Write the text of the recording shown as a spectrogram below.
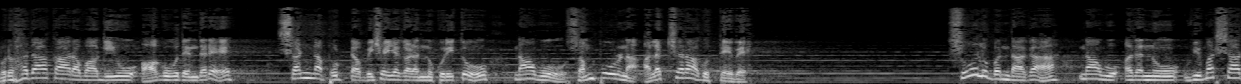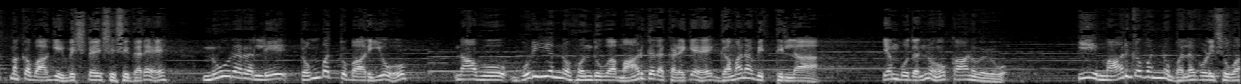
ಬೃಹದಾಕಾರವಾಗಿಯೂ ಆಗುವುದೆಂದರೆ ಸಣ್ಣ ಪುಟ್ಟ ವಿಷಯಗಳನ್ನು ಕುರಿತು ನಾವು ಸಂಪೂರ್ಣ ಅಲಕ್ಷ್ಯರಾಗುತ್ತೇವೆ. ಸೋಲು ಬಂದಾಗ ನಾವು ಅದನ್ನು ವಿಮರ್ಶಾತ್ಮಕವಾಗಿ ವಿಶ್ಲೇಷಿಸಿದರೆ ನೂರರಲ್ಲಿ ತೊಂಬತ್ತು ಬಾರಿಯೂ ನಾವು ಗುರಿಯನ್ನು ಹೊಂದುವ ಮಾರ್ಗದ ಕಡೆಗೆ ಗಮನವಿತ್ತಿಲ್ಲ ಎಂಬುದನ್ನು ಕಾಣುವೆವು. ಈ ಮಾರ್ಗವನ್ನು ಬಲಗೊಳಿಸುವ,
